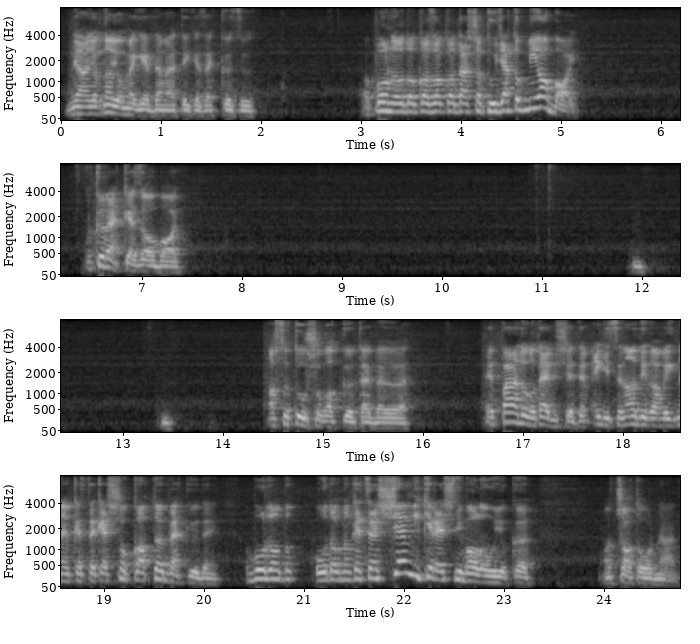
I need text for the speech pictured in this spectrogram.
neányok nagyon megérdemelték ezek közül. A pornódak az akadása, tudjátok mi a baj? A következő a baj. Azt, hogy túl sokat küldtek belőle. Egy pár dolgot elviseltem egészen addig, amíg nem kezdtek el sokkal többet küldeni. A bordódoknak egyszerűen semmi keresni valójuk a csatornán.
